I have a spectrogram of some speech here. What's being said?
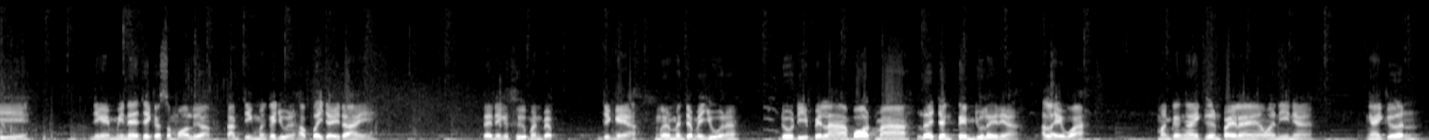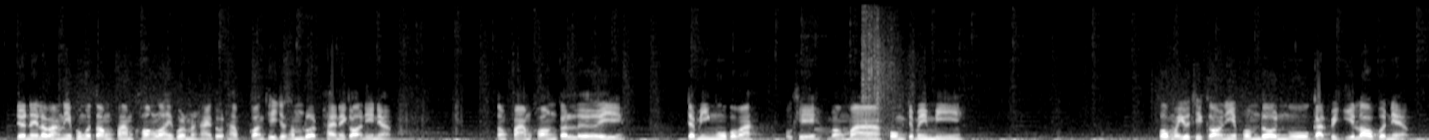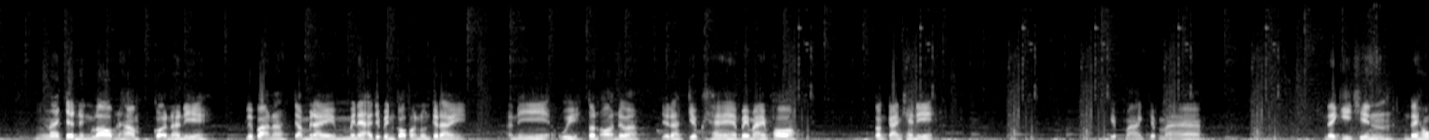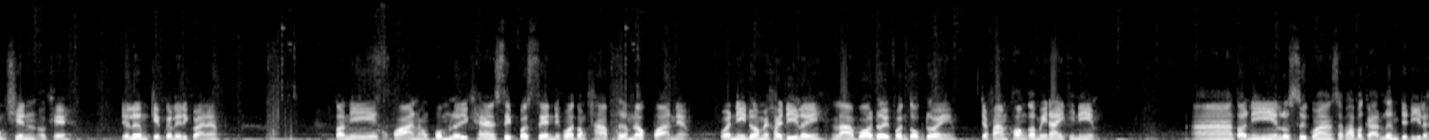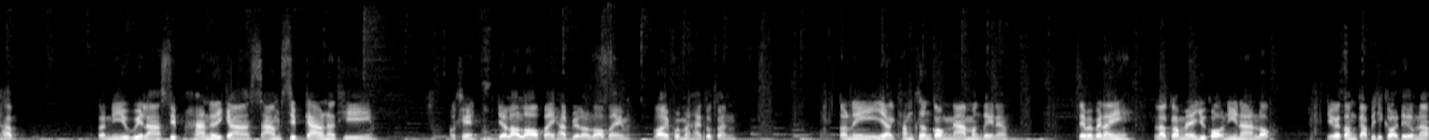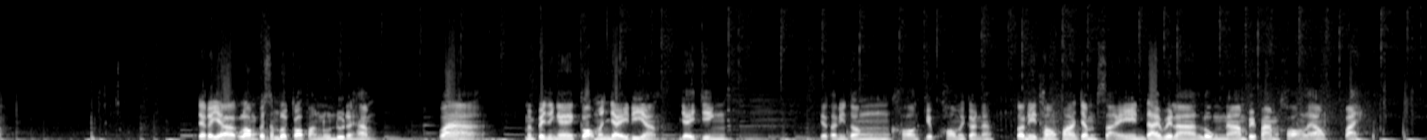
ยังไงไม่แน่ใจกับสมอเรือ ตามจริงมันก็อยู่นะครับไว้ใจได้ แต่นี่ก็คือมันแบบยังไงอะเหมือนมันจะไม่อยู่นะ ดูดิไปล่าบอสมาเลือดยังเต็มอยู่เลยเนี่ย อะไรวะ มันก็ง่ายเกินไปแล้วอันนี้เนี่ย ง่ายเกิน เดี๋ยวในระหว่างนี้ผมก็ต้องฟาร์มของรอให้ผลมันหายตัวครับก่อนที่จะสำรวจภายในเกาะนี้เนี่ย ต้องฟาร์มของก่อนเลย จะมีงูปะวะ โอเค หวังว่าคงจะไม่มี ผมมาอยู่ที่เกาะนี้ผมโดนงูกัดไปกี่รอบวะเนี่ย น่าจะหนึ่งรอบนะครับก่อนหน้านี้ หรือเปล่านะจำไม่ได้ไม่แน่อาจจะเป็นเกาะฝั่งนู้นก็ได้ อันนี้อุ้ยต้นอ่อนด้วยป่ะเดี๋ยวนะเก็บแค่ใบไม้พอ ต้องการแค่นี้ เก็บมาเก็บมา ได้กี่ชิ้นได้หกชิ้นโอเค เดี๋ยวเริ่มเก็บกันเลยดีกว่านะ ตอนนี้ขวานของผมเหลือแค่สิบเปอร์เซ็นต์เดี๋ยวเพราะว่าต้องค้าเพิ่มแล้วขวานเนี่ยวันนี้ดวงไม่ค่อยดีเลยล่าบอสด้วยฝนตกด้วย จะฟาร์มของก็ไม่ได้ทีนี้ อ่าตอนนี้รู้สึกว่าสภาพอากาศเริ่มจะดีแล้วครับ ตอนนี้เวลา 15นาฬิกา39 นาที โอเค เดี๋ยวเรารอไปครับ เดี๋ยวเรารอไป รอให้ฝนมาหายตัวกัน ตอนนี้อยากทำเครื่องกรองน้ำมากเลยนะ แต่ไม่เป็นไร เราก็ไม่ได้อยู่เกาะนี้นานหรอก เดี๋ยวก็ต้องกลับไปที่เกาะเดิมแล้ว แต่ก็อยากลองไปสำรวจเกาะฝั่งนู้นดูนะครับ ว่ามันเป็นยังไง เกาะมันใหญ่ดีอะ ใหญ่จริง เดี๋ยวตอนนี้ต้องขอเก็บของไว้ก่อนนะ ตอนนี้ท้องฟ้าแจ่มใสได้เวลาลงน้ำไปฟาร์มของแล้วไป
